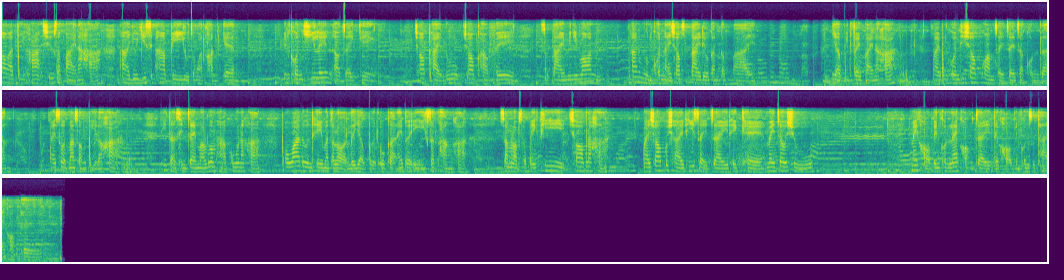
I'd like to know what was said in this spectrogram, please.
สวัสดีค่ะ ชื่อสปายนะคะ อายุ 25 ปีอยู่จังหวัดขอนแก่น เป็นคนขี้เล่นเอาใจเก่ง ชอบถ่ายรูป ชอบคาเฟ่สไตล์มินิมอลถ้าหนุ่มๆคนไหนชอบสไตล์เดียวกันกับปาย อย่าปิดไฟไปนะคะปายเป็นคนที่ชอบความใส่ใจจากคนรักปายโสดมาสองปีแล้วค่ะ ที่ตัดสินใจมาร่วมหาคู่นะคะ เพราะว่าโดนเทมาตลอดเลยอยากเปิดโอกาสให้ตัวเองอีกสักครั้งค่ะสำหรับสเปคที่ชอบนะคะไว้ชอบผู้ชายที่ใส่ใจเทคแคร์ไม่เจ้าชู้ ไม่ขอเป็นคนแรกของใจ แต่ขอเป็นคนสุดท้ายของเธอ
